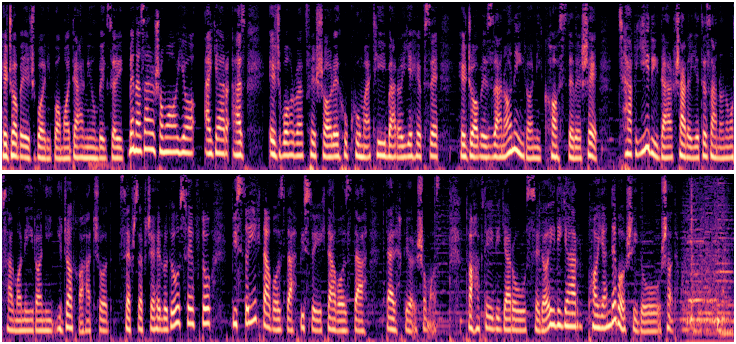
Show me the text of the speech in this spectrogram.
حجاب اجباری با ما در میون بگذارید. به نظر شما یا اگر از اجبار و فشار حکومتی برای حفظ حجاب زنان ایرانی کاسته بشه تغییری در شرایط زنان مسلمان ایرانی ایجاد خواهد شد. 0042 02 21 12 21 12 در اختیار شماست. تا هفته دیگر و صدای دیگر پاینده باشید و شاد باشید.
